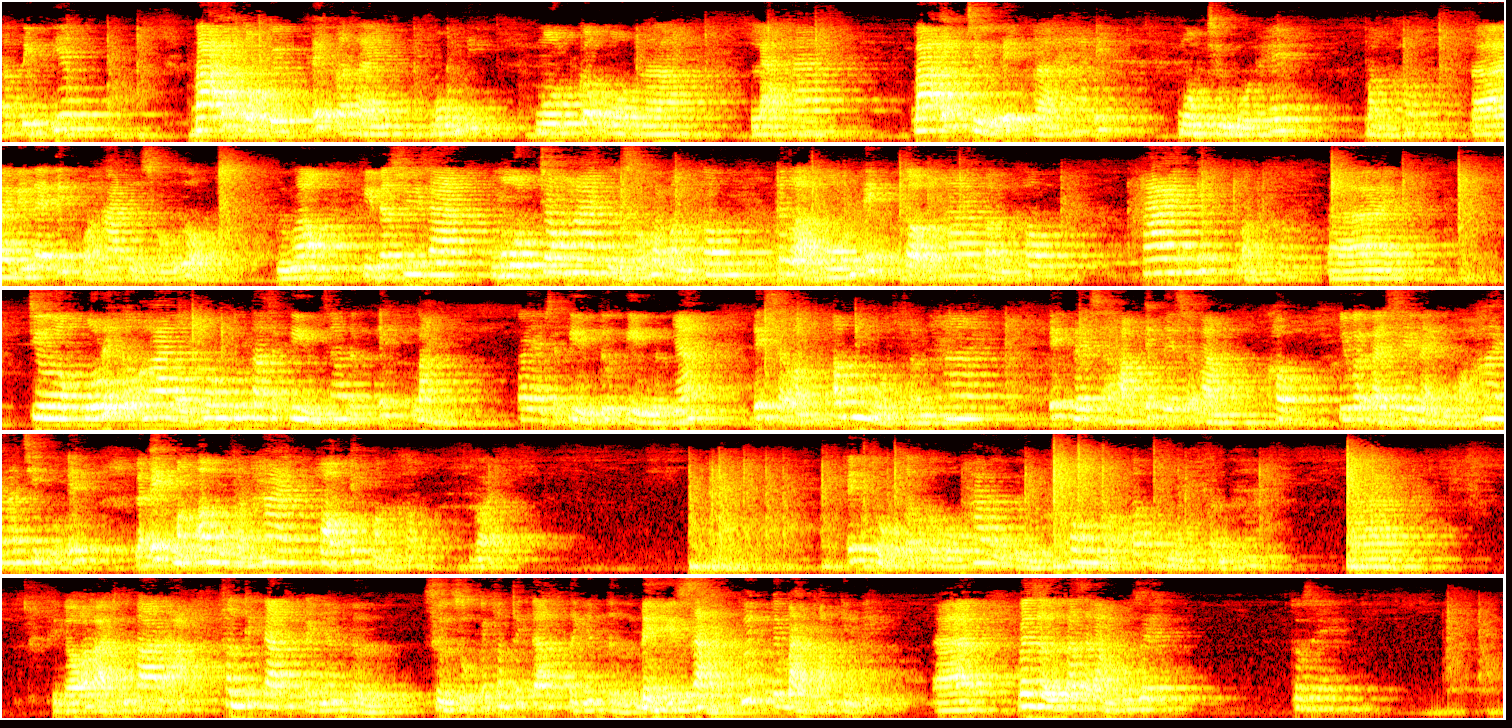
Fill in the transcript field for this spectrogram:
Và tính tiếp 3 x cộng với x là thành 4 x. 1 cộng 1 là là 2 3 x trừ x là 2 x. 1 trừ 1 hết bằng 0 đấy đến đây tích của hai thừa số rồi đúng không? Thì ta suy ra một trong hai thừa số phải bằng không, tức là 4x cộng 2 bằng không 2x bằng không. Đấy. Trường hợp 4x cộng 2 bằng không, chúng ta sẽ tìm ra được x bằng. Các em sẽ tìm, tự tìm được nhá. X sẽ bằng âm 1 phần 2 x đây sẽ hoặc x đây sẽ bằng không. Như vậy bài C này thì có hai giá trị của x, là x bằng âm 1 phần 2 hoặc x bằng không. Vậy. X thuộc tập hợp gồm hai phần tử 0 và thì đó là chúng ta đã phân tích đa thức thành nhân tử, sử dụng cái phân tích đa thức thành nhân tử để giải quyết cái bài toán tìm tích. Đấy. bây giờ chúng ta sẽ làm câu D câu D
